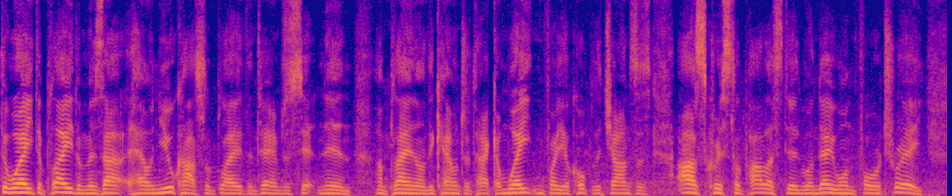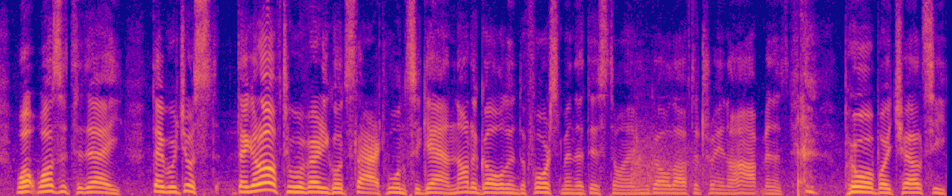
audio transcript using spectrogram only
the way to play them is that how Newcastle played in terms of sitting in and playing on the counter attack and waiting for your couple of chances, as Crystal Palace did when they won 4 3. What was it today? They were just, they got off to a very good start once again. Not a goal in the first minute this time, a goal after three and a half minutes. Poor by Chelsea.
